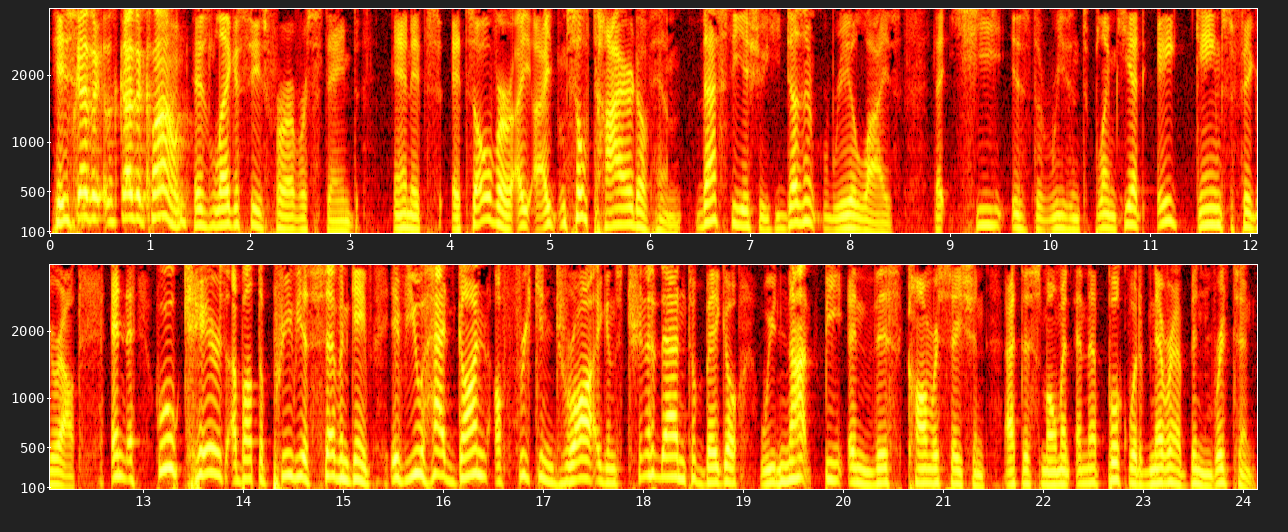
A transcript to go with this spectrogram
His This guy's a, this guy's a clown. his legacy's forever stained and it's it's over I i'm so tired of him that's the issue he doesn't realize that he is the reason to blame. He had eight games to figure out. And who cares about the previous seven games? If you had gotten a freaking draw against trinidad and tobago we'd not be in this conversation at this moment and that book would have never have been written.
